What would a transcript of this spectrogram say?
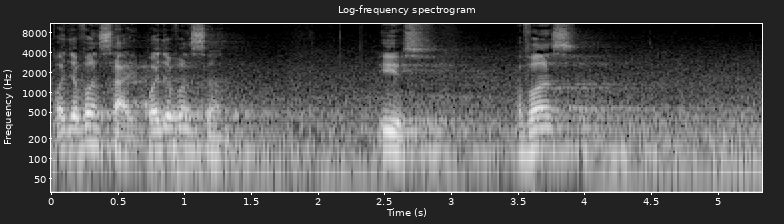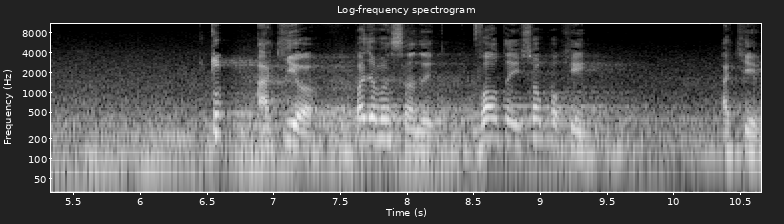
Pode avançar, pode avançando. Isso. Avança. Aqui, ó. Pode avançando aí. Volta aí só um pouquinho. Aqui.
